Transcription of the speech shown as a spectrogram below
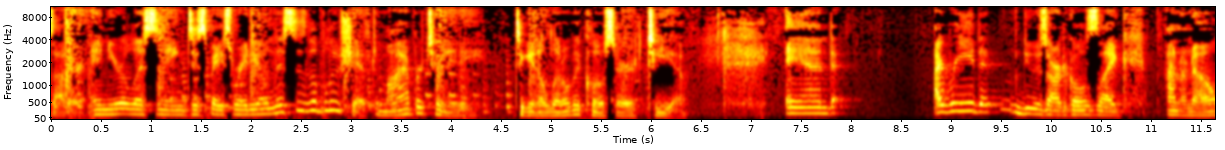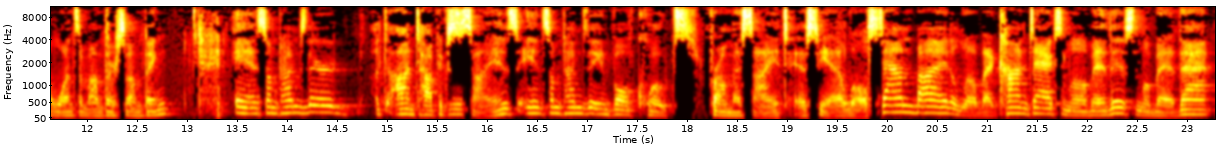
Sutter, and you're listening to Space Radio, and this is the Blue Shift, my opportunity to get a little bit closer to you. And I read news articles like, I don't know, once a month or something. And sometimes they're on topics of science, and sometimes they involve quotes from a scientist. Yeah, a little soundbite, a little bit of context, a little bit of this, a little bit of that.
